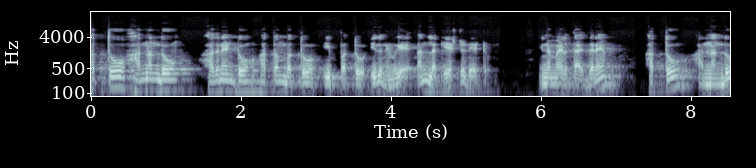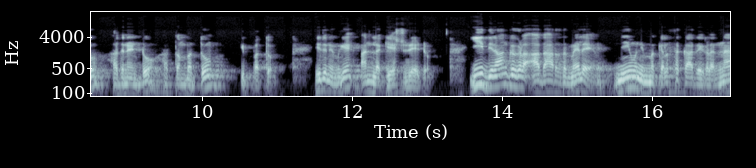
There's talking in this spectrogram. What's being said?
ಹತ್ತು, ಹನ್ನೊಂದು, ಹದಿನೆಂಟು, ಹತ್ತೊಂಬತ್ತು, ಇಪ್ಪತ್ತು, ಇದು ನಿಮಗೆ ಅನ್ಲಕ್ಕಿಯೆಸ್ಟ್ ಡೇಟು ಇನ್ನೊಮ್ಮೆ ಹೇಳ್ತಾ ಇದ್ದೇನೆ ಹತ್ತು, ಹನ್ನೊಂದು, ಹದಿನೆಂಟು, ಹತ್ತೊಂಬತ್ತು, ಇಪ್ಪತ್ತು. ಇದು ನಿಮಗೆ ಅನ್ಲಕ್ಕಿಯೆಸ್ಟ್ ಡೇಟು ಈ ದಿನಾಂಕಗಳ ಆಧಾರದ ಮೇಲೆ ನೀವು ನಿಮ್ಮ ಕೆಲಸ ಕಾರ್ಯಗಳನ್ನು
